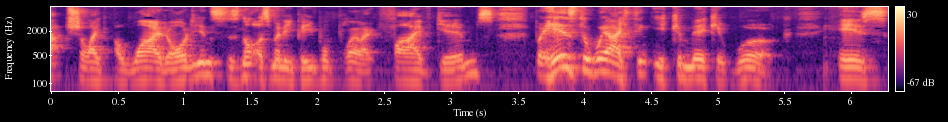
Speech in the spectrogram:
capture like a wide audience. There's not as many people play like five games. But here's the way I think you can make it work: is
